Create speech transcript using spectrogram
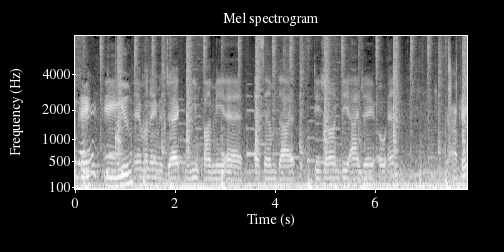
okay her. and you And my name is Jack, and you can find me at sm.dijon, D-I-J-O-N. okay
